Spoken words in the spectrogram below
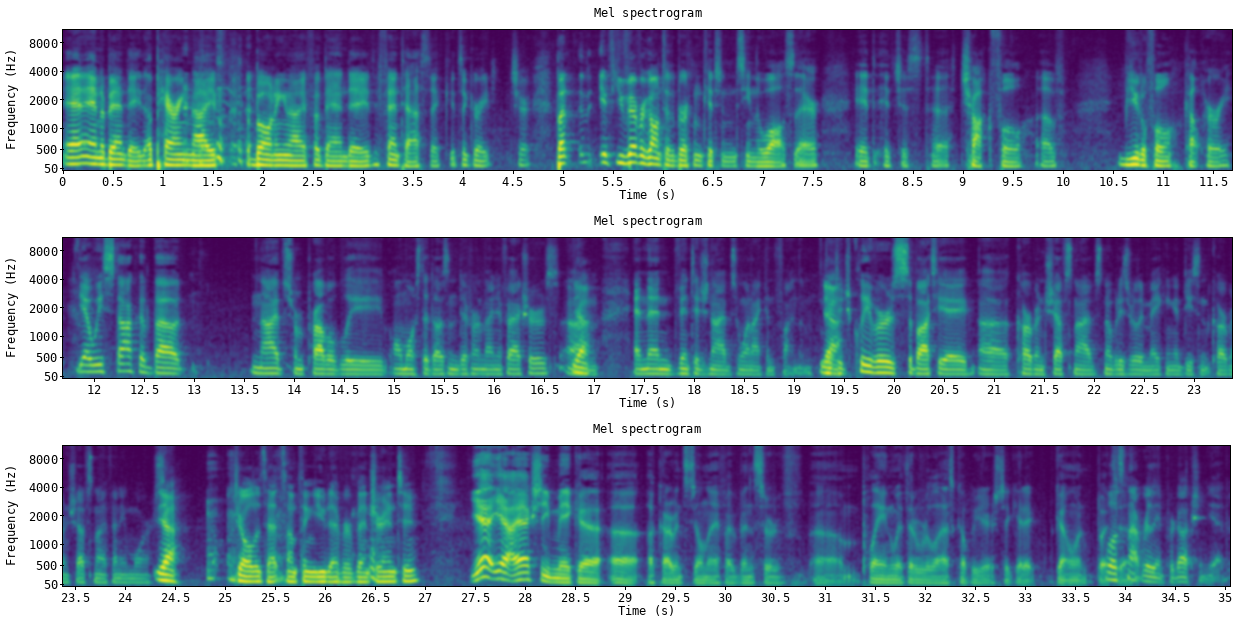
And, and a band aid, a paring knife, a boning knife, a band aid. Fantastic. It's a great shirt. But if you've ever gone to the Brooklyn Kitchen and seen the walls there, it, it's just uh, chock full of beautiful cutlery. Yeah, we stock about knives from probably almost a dozen different manufacturers. Um, Yeah. And then vintage knives when I can find them. Yeah. Vintage cleavers, Sabatier, uh, carbon chef's knives. Nobody's really making a decent carbon chef's knife anymore. so- Yeah. Joel, is that something you'd ever venture into? yeah, yeah. I actually make a, a, a carbon steel knife. I've been sort of um, playing with it over the last couple of years to get it going. But Well, it's uh, not really in production yet.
